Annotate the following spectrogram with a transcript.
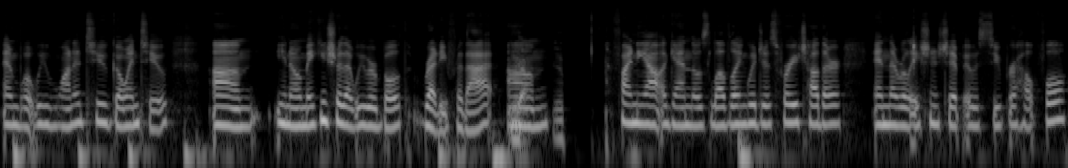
and what we wanted to go into. Um, you know, making sure that we were both ready for that. Yeah. Um, Yep. Finding out again those love languages for each other in the relationship, it was super helpful.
